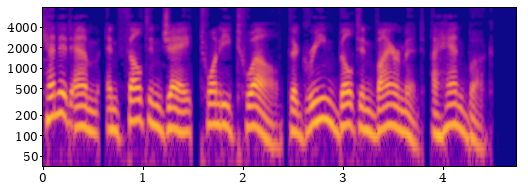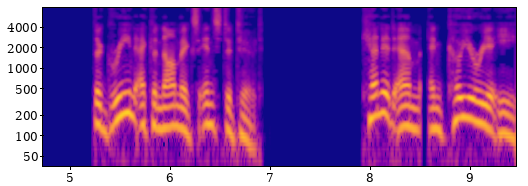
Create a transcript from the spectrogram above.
Kennett M., and Felton J. 2012 The Green Built Environment, A Handbook. The Green Economics Institute. Kennett M., and Koyuria E.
